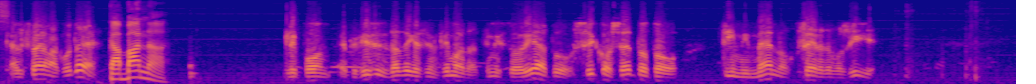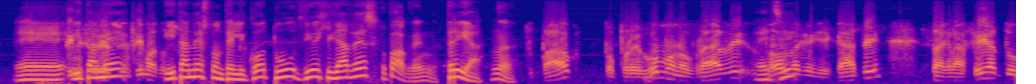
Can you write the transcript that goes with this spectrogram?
σας. Καλησπέρα, με ακούτε; Καμπάνα. Λοιπόν, επειδή συζητάτε για συνθήματα, την ιστορία του σήκωσέ το το τιμημένο, ξέρετε πως βγήκε. Ε, Την ιστορία του ήτανε, συνθήματος. ήτανε στον τελικό του 2003. Του Πάουκ δεν είναι. Ναι. του ΠΑΟΚ το προηγούμενο βράδυ, Έτσι. 12 και κάτι, στα γραφεία του,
